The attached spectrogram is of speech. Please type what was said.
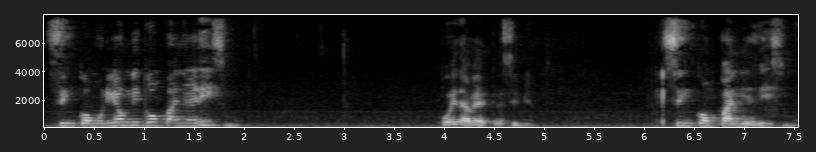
Sin comunión ni compañerismo puede haber crecimiento. Sin compañerismo,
